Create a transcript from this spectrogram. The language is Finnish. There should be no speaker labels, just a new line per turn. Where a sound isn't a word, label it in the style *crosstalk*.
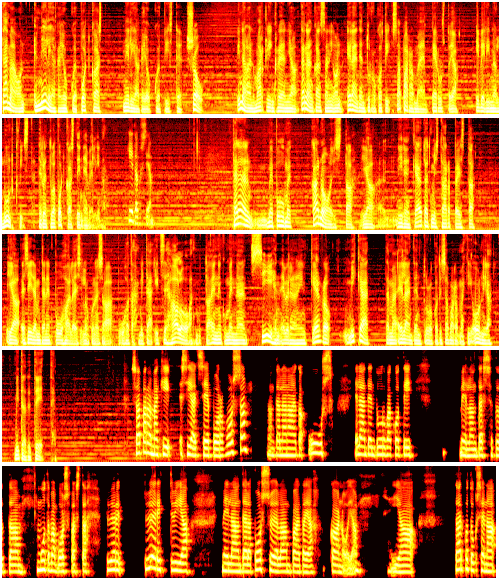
Tämä on Nelijalkajoukkue podcast nelijalkajoukkue.show. Minä olen Mark Lindgren ja tänään kanssani on eläinten turvakoti Saparamäen perustaja Evelina Lundqvist. Tervetuloa podcastiin Evelina.
Kiitoksia.
Tänään me puhumme kanoista ja niiden käyttäytymistarpeista ja, ja siitä, mitä ne puuhailee silloin, kun ne saa puuhata, mitä itse haluavat. Mutta ennen kuin mennään siihen, Evelina, niin kerro, mikä tämä eläinten turvakoti Saparamäki on ja mitä te teette?
Saparamäki sijaitsee Porvoossa. On tällainen aika uusi eläinten turvakoti. Meillä on tässä tota, muutama vuosi vasta pyöri, pyöritty ja meillä on täällä possuja, lampaita ja kanoja. Ja tarkoituksena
